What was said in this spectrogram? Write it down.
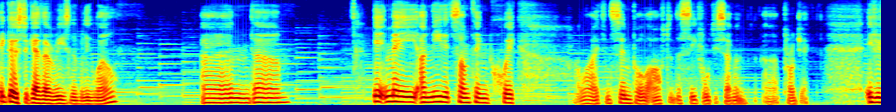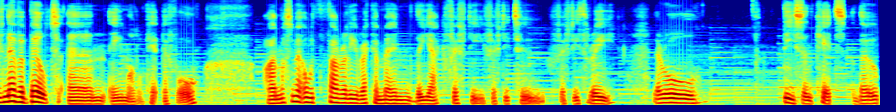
It goes together reasonably well, and um, it may, I needed something quick, light and simple after the C47 uh, project. If you've never built an Amodel kit before, I must admit I would thoroughly recommend the Yak 50, 52, 53. They're all decent kits, though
